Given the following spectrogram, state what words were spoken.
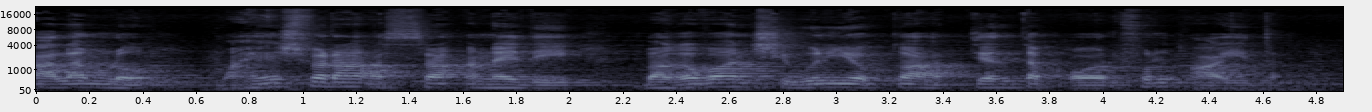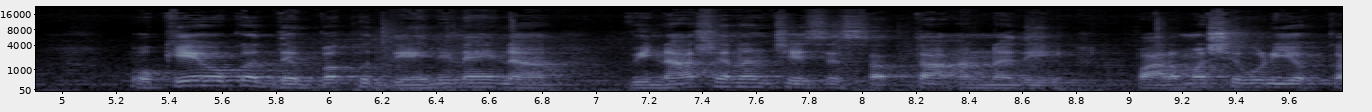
కాలంలో మహేశ్వర అస్త్ర అనేది భగవాన్ శివుని యొక్క అత్యంత పవర్ఫుల్ ఆయుధం. ఒకే ఒక దెబ్బకు దేనినైనా వినాశనం చేసే సత్తా అన్నది పరమశివుడి యొక్క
